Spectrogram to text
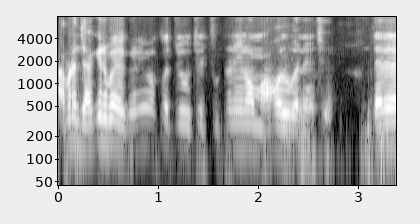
આપણે જાકીરભાઈ ઘણી વખત જોયું છે, ચૂંટણીનો માહોલ બને છે. ત્યારે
